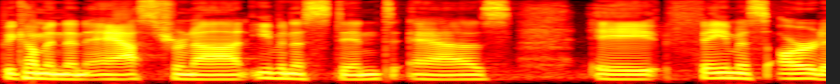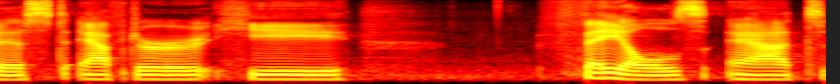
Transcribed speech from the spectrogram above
becoming an astronaut, even a stint as a famous artist after he fails at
